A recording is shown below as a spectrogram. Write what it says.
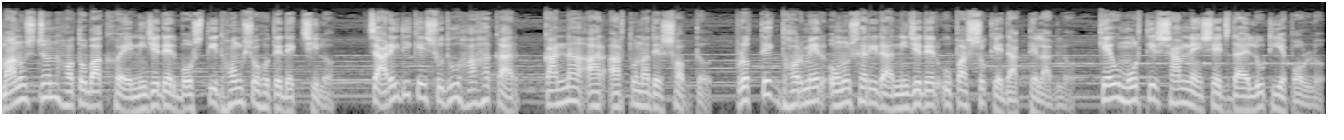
মানুষজন হতবাক হয়ে নিজেদের বস্তি ধ্বংস হতে দেখছিল। চারিদিকে শুধু হাহাকার, কান্না আর আর্তনাদের শব্দ। প্রত্যেক ধর্মের অনুসারীরা নিজেদের উপাস্যকে ডাকতে লাগল। কেউ মূর্তির সামনে সেজদায় লুটিয়ে পড়ল।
